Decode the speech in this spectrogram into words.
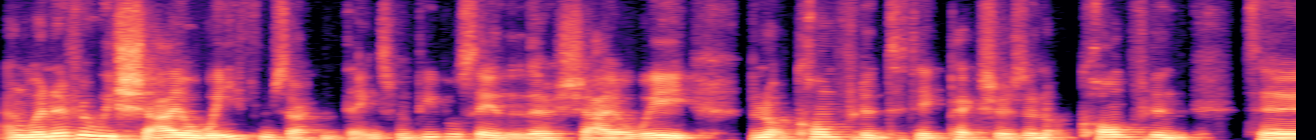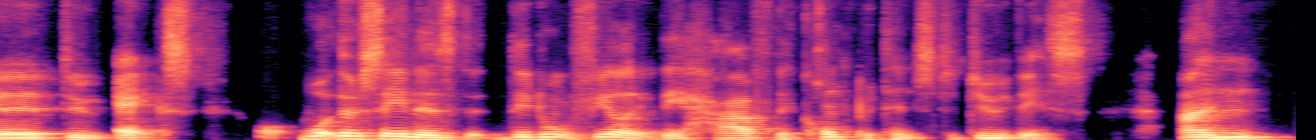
And whenever we shy away from certain things, when people say that they're shy away, they're not confident to take pictures, they're not confident to do X, what they're saying is that they don't feel like they have the competence to do this. And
